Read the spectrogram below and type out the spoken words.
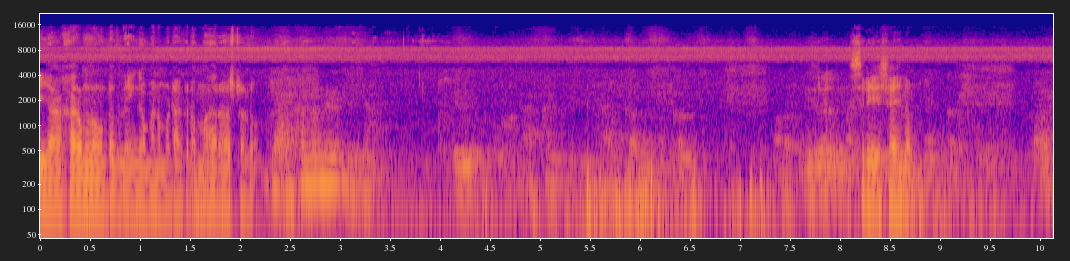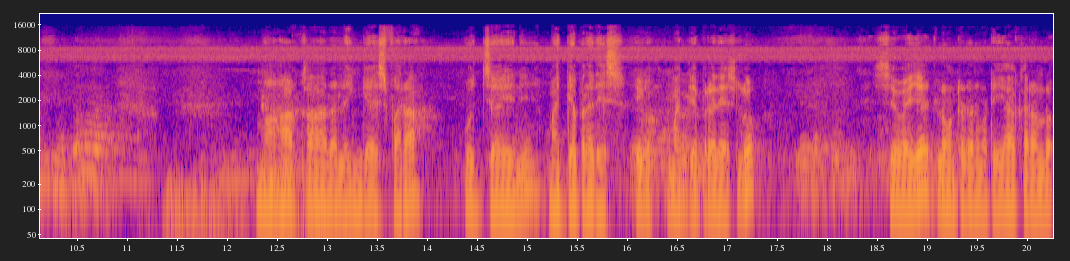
ఈ ఆకారంలో ఉంటుంది లింగం అనమాట అక్కడ మహారాష్ట్రలో. శ్రీశైలం. మహాకాల లింగేశ్వర ఉజ్జయిని మధ్యప్రదేశ్. ఇగో మధ్యప్రదేశ్లో శివయ్య ఇట్లా ఉంటాడు అనమాట ఈ ఆకారంలో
